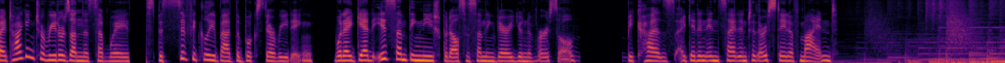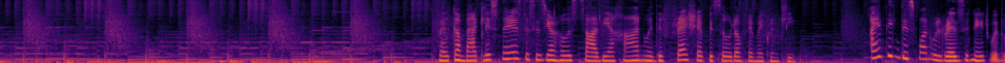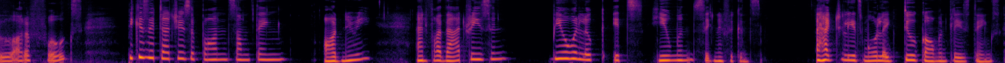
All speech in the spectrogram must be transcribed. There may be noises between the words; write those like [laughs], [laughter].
by talking to readers on the subway specifically about the books they're reading, what I get is something niche, but also something very universal mm-hmm. because I get an insight into their state of mind. Welcome back, listeners. This is your host Saadia Khan with a fresh episode of Immigrantly. I think this one will resonate with a lot of folks because it touches upon something ordinary, and for that reason, we overlook its human significance. Actually, it's more like two commonplace things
